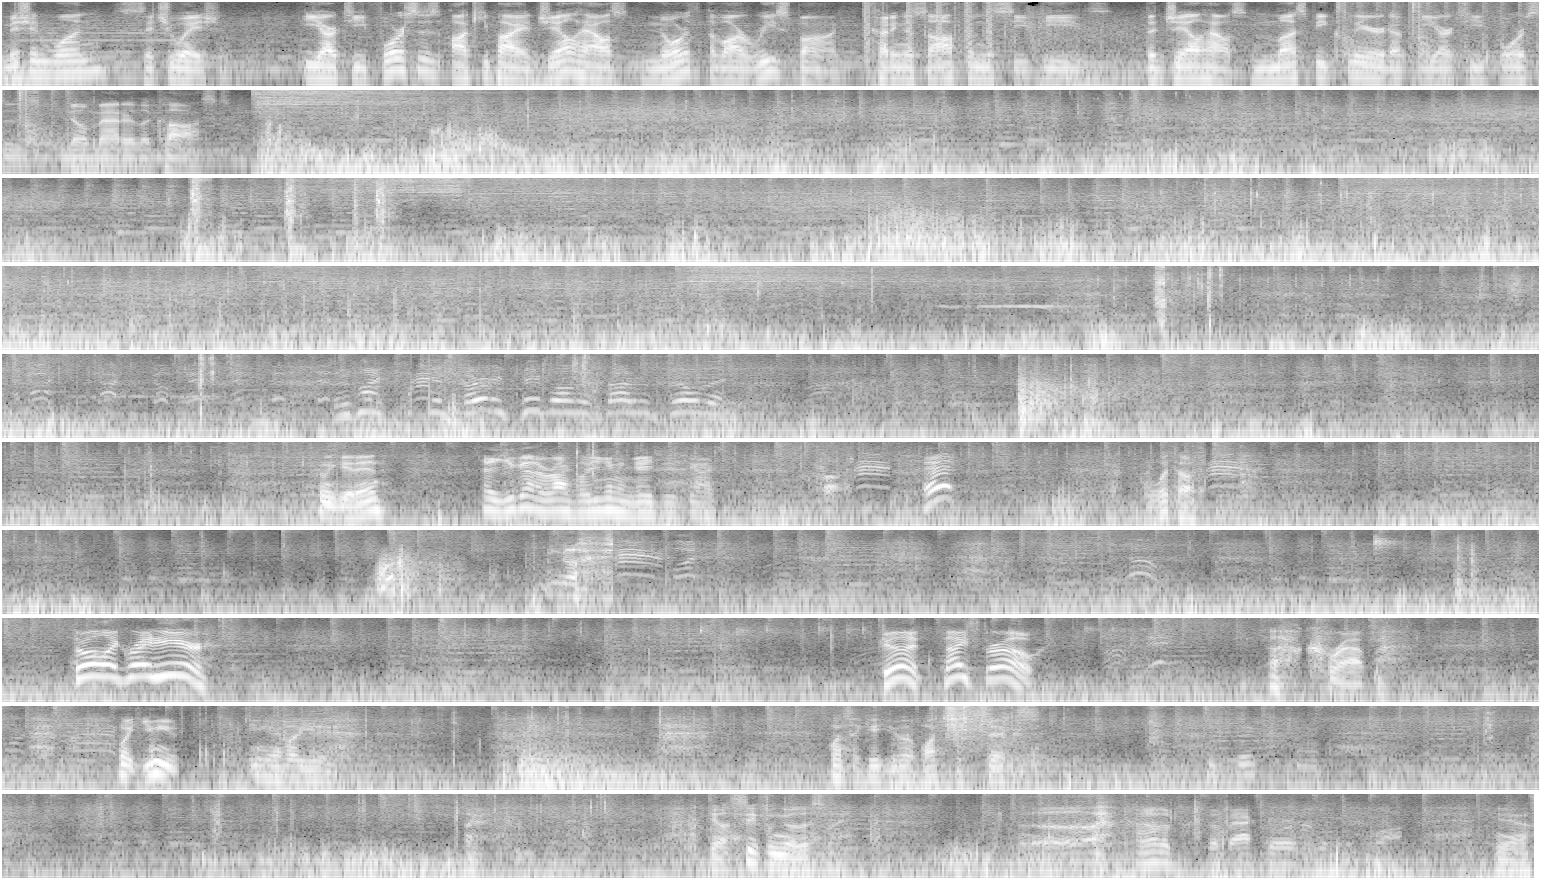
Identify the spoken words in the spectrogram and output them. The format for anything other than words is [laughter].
Mission 1 Situation ERT forces occupy a jailhouse north of our respawn, cutting us off from the CPs. The jailhouse must be cleared of ERT forces no matter the cost. There's like 30 people on the side of this building. Can we get in? Hey, you got a rifle. You can engage these guys. Uh, hit! What the? f- Throw it like right here. Good, nice throw. Oh crap. Wait, you need, you need buddy. Once I get you up, watch the sticks. Yeah, let's see if we can go this way. I know the, the back door is a little blocked. Yeah.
